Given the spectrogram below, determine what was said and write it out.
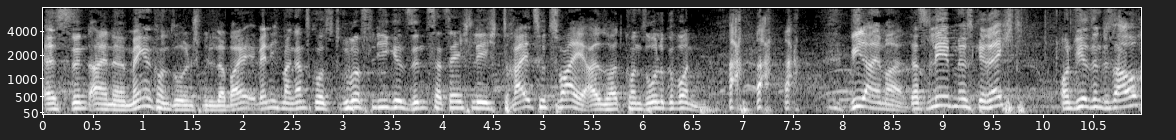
Es sind eine Menge Konsolenspiele dabei. Wenn ich mal ganz kurz drüber fliege, sind es tatsächlich 3 zu 2, also hat Konsole gewonnen. Wieder einmal. Das Leben ist gerecht und wir sind es auch.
